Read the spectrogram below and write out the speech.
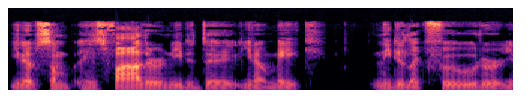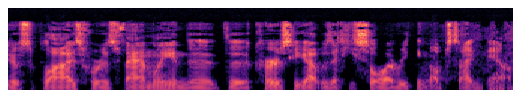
you know some his father needed to you know make needed like food or you know supplies for his family and the the curse he got was that he saw everything upside down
